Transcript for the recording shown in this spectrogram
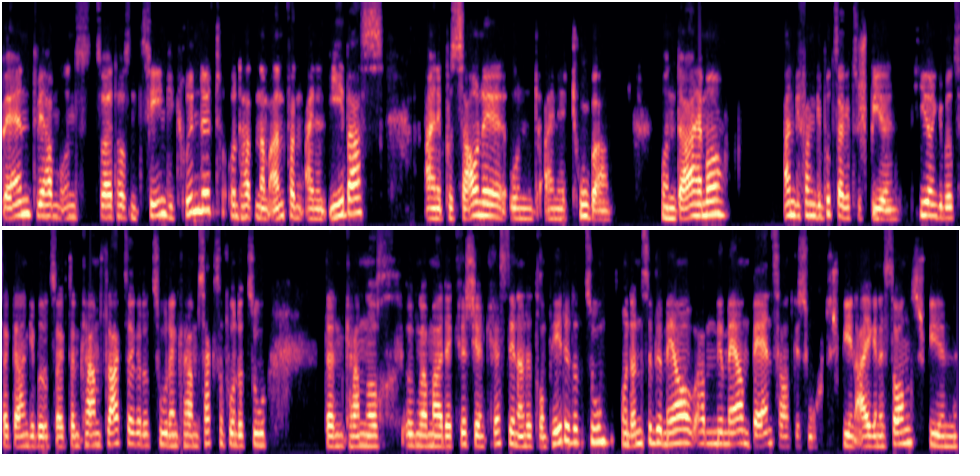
Band. Wir haben uns 2010 gegründet und hatten am Anfang einen E-Bass, eine Posaune und eine Tuba. Und da haben wir angefangen, Geburtstage zu spielen. Hier ein Geburtstag, da ein Geburtstag. Dann kam Schlagzeuger dazu, dann kam Saxophon dazu. Dann kam noch irgendwann mal der Christian Krestin an der Trompete dazu. Und dann sind wir mehr, haben wir mehr einen Bandsound gesucht, spielen eigene Songs, spielen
